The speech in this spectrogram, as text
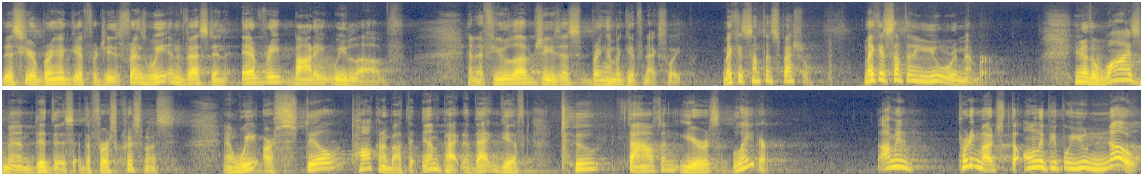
This year, bring a gift for Jesus. Friends, we invest in everybody we love. And if you love Jesus, bring him a gift next week. Make it something special. Make it something you'll remember. You know, the wise men did this at the first Christmas, and we are still talking about the impact of that gift 2,000 years later. I mean, pretty much the only people you know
